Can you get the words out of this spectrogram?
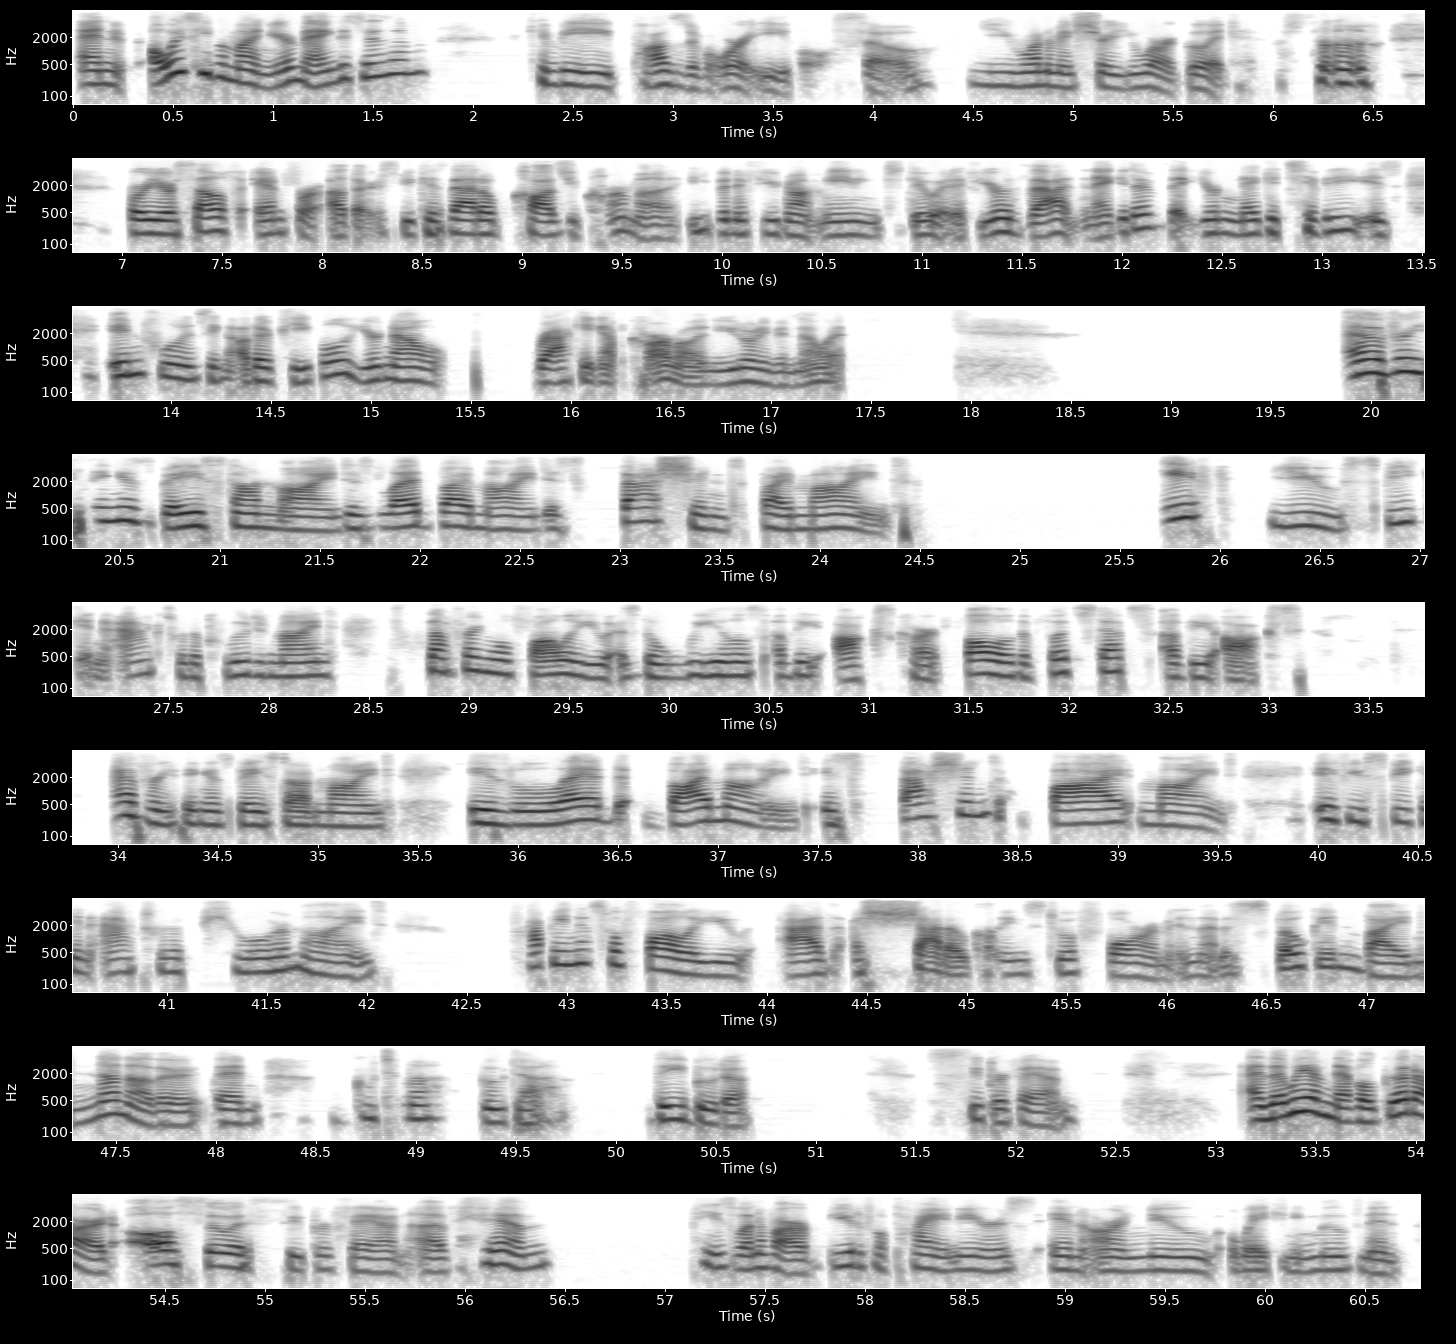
And always keep in mind your magnetism can be positive or evil. So you want to make sure you are good for yourself and for others because that'll cause you karma even if you're not meaning to do it. If you're that negative that your negativity is influencing other people, you're now racking up karma and you don't even know it. Everything is based on mind, is led by mind, is fashioned by mind. If you speak and act with a polluted mind, suffering will follow you as the wheels of the ox cart follow the footsteps of the ox. Everything is based on mind, is led by mind, is fashioned by mind. If you speak and act with a pure mind, happiness will follow you as a shadow clings to a form, and that is spoken by none other than Gautama Buddha, the Buddha. Super fan. And then we have Neville Goddard, also a super fan of him. He's one of our beautiful pioneers in our new awakening movement.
